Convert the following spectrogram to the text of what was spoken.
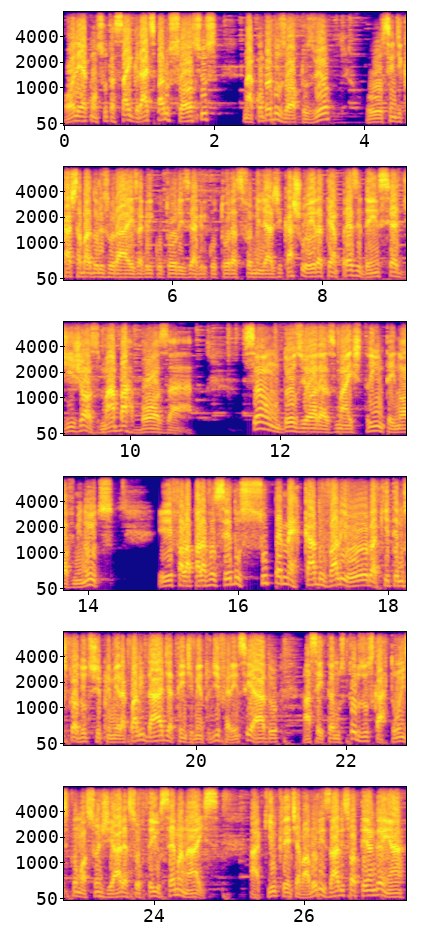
Olha, a consulta sai grátis para os sócios na compra dos óculos, viu? O Sindicato de Trabalhadores Rurais, Agricultores e Agricultoras Familiares de Cachoeira tem a presidência de Josmar Barbosa. São 12 horas mais 39 minutos e falar para você do Supermercado Vale Ouro. Aqui temos produtos de primeira qualidade, atendimento diferenciado, aceitamos todos os cartões, promoções diárias, sorteios semanais. Aqui o cliente é valorizado e só tem a ganhar.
